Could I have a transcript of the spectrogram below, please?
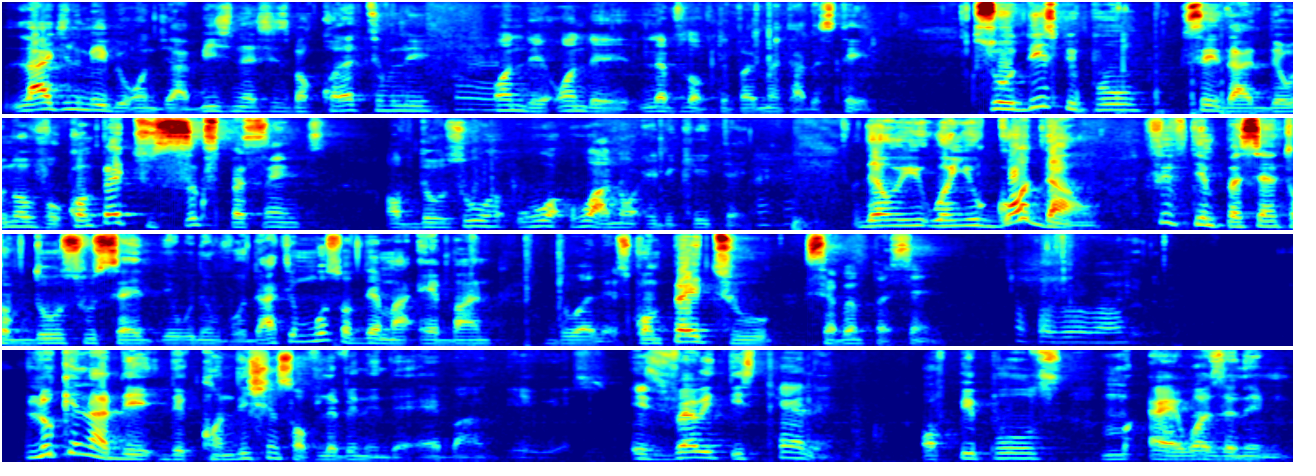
largely maybe on their businesses, but collectively mm. on the on the level of development at the state. So these people say that they will not vote, compared to six percent of those who, who, who are not educated. Then when you, when you go down, fifteen percent of those who said they wouldn't vote, I think most of them are urban dwellers, compared to seven percent Of rural. looking at the, the conditions of living in the urban areas is very it's telling of people's mm, uh, what's the name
